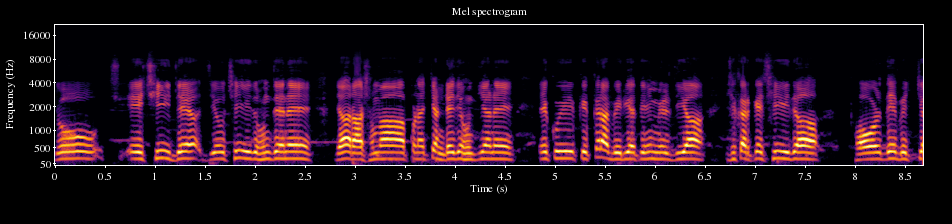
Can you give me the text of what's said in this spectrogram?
ਜੋ ਇਹ ਸ਼ਹੀਦ ਜੋ ਸ਼ਹੀਦ ਹੁੰਦੇ ਨੇ ਜਾਂ ਰਸਮਾਂ ਆਪਣਾ ਝੰਡੇ ਦੇ ਹੁੰਦੀਆਂ ਨੇ, ਇਹ ਕੋਈ ਕਿਕਰਾ ਬੇਰੀਆ ਤੇ ਨਹੀਂ ਮਿਲਦੀਆਂ। ਇਸ ਕਰਕੇ ਸ਼ਹੀਦ ਫੌਜ ਦੇ ਵਿੱਚ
